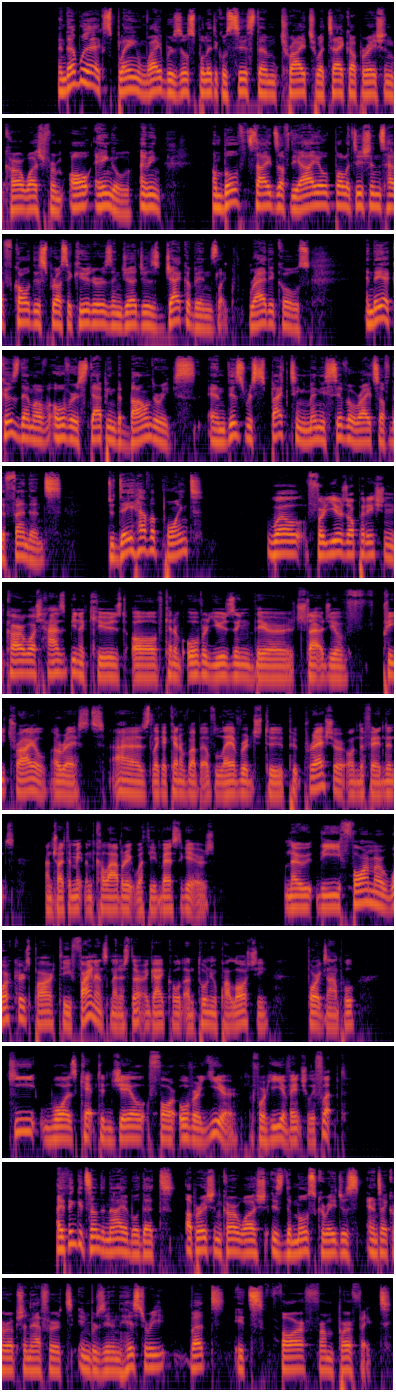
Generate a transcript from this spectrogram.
And that would explain why Brazil's political system tried to attack Operation Car Wash from all angles. I mean, on both sides of the aisle, politicians have called these prosecutors and judges Jacobins, like radicals, and they accuse them of overstepping the boundaries and disrespecting many civil rights of defendants. Do they have a point? Well, for years, Operation Car Wash has been accused of kind of overusing their strategy of pre-trial arrests as like a kind of a bit of leverage to put pressure on defendants and try to make them collaborate with the investigators. Now, the former Workers' Party finance minister, a guy called Antonio Palocci, for example, he was kept in jail for over a year before he eventually flipped. I think it's undeniable that Operation Car Wash is the most courageous anti corruption effort in Brazilian history, but it's far from perfect.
